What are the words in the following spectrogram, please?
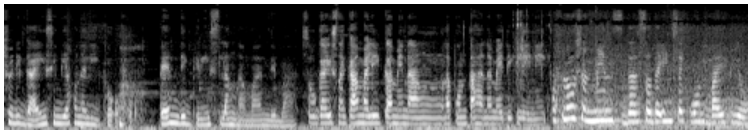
Actually guys, hindi ako naligo. 10 degrees lang naman, 'di ba? So guys, nagkamali kami ng napuntahan na Mediclinic. Off lotion means the so the insect won't bite you.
